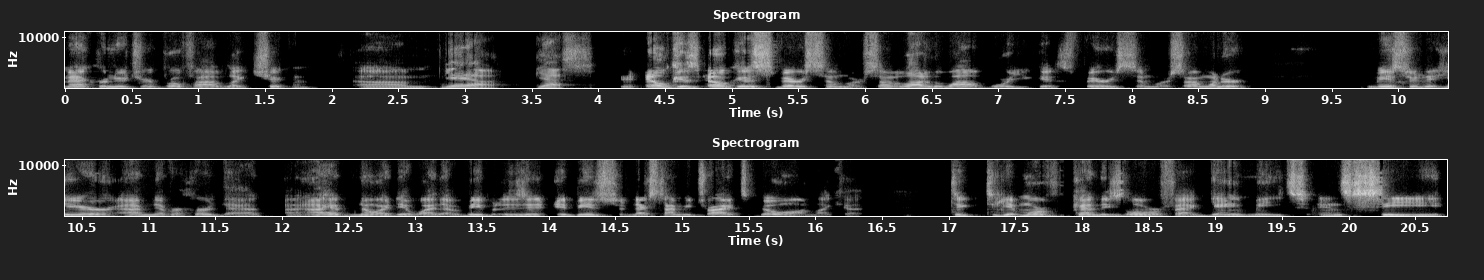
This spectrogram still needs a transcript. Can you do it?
Macronutrient profile like chicken. Um, yeah. Yes elk is elk is very similar. Some a lot of the wild boar you get is very similar. So I wonder. It'd be interested to hear. I've never heard that. I have no idea why that would be, but it, it'd be interesting next time you try it to go on like a to, to get more kind of these lower fat game meats and see,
